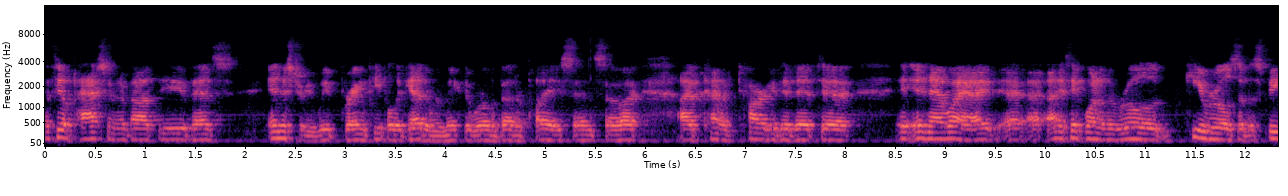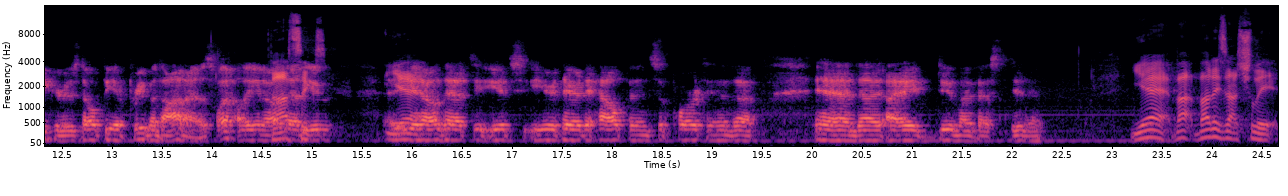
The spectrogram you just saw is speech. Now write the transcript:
I feel passionate about the events industry. We bring people together. We make the world a better place. And so I, I've kind of targeted it uh, in, that way. I, I, I, think one of the rule, key rules of a speaker is don't be a prima donna as well. You know, That's that ex- you, yeah. you know that it's you're there to help and support, and uh, and uh, I do my best to do that. Yeah, that that is actually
